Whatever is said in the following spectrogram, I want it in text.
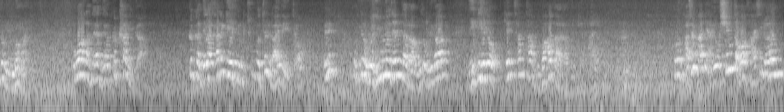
이러면 유금은. 우화가 내가, 내가 극하니까. 그러니까 내가 살기 위해서는 충분히 들어가야 되겠죠. 예? 이걸 우리가 인묘된다라고도 우리가 얘기해도 괜찮다, 무방하다라고 이렇게 봐요. 그 마찬가지야. 요 신도 사실은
